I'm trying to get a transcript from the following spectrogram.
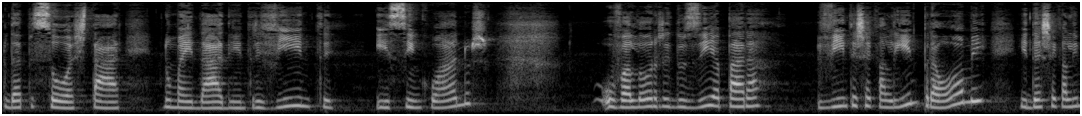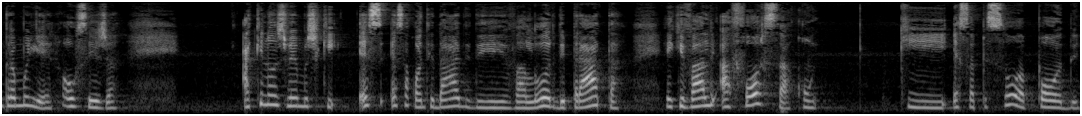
da pessoa estar numa idade entre 20 e 5 anos, o valor reduzia para 20 shekalim para homem e 10 shekalim para mulher. Ou seja, aqui nós vemos que essa quantidade de valor de prata equivale à força com que essa pessoa pode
